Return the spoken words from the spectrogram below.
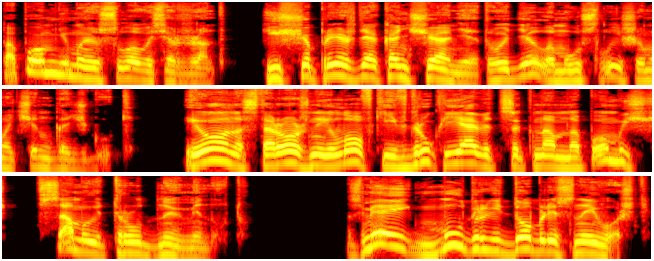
Попомни мое слово, сержант, еще прежде окончания этого дела мы услышим о Чингачгуке. И он, осторожный и ловкий, вдруг явится к нам на помощь в самую трудную минуту. Змей — мудрый и доблестный вождь,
